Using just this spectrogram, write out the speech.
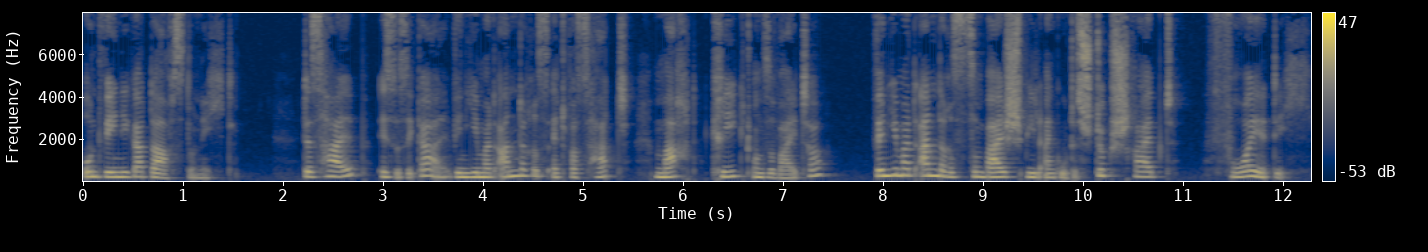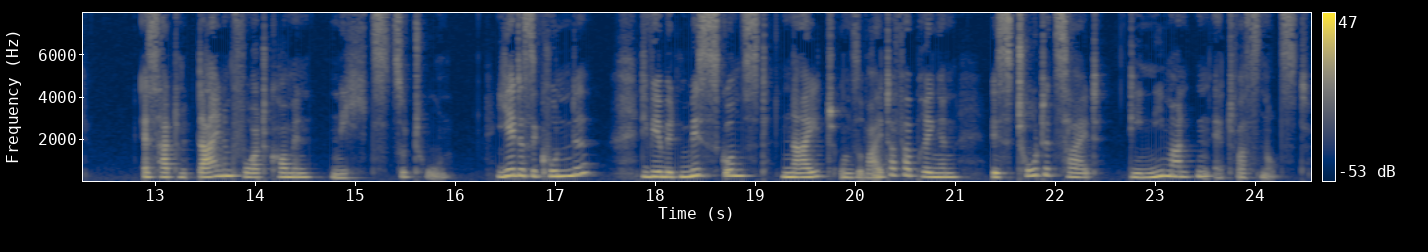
und weniger darfst du nicht. Deshalb ist es egal, wenn jemand anderes etwas hat, macht, kriegt und so weiter, wenn jemand anderes zum Beispiel ein gutes Stück schreibt, freue dich. Es hat mit deinem Fortkommen nichts zu tun. Jede Sekunde, die wir mit Missgunst, Neid und so weiter verbringen, ist tote Zeit, die niemanden etwas nutzt.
